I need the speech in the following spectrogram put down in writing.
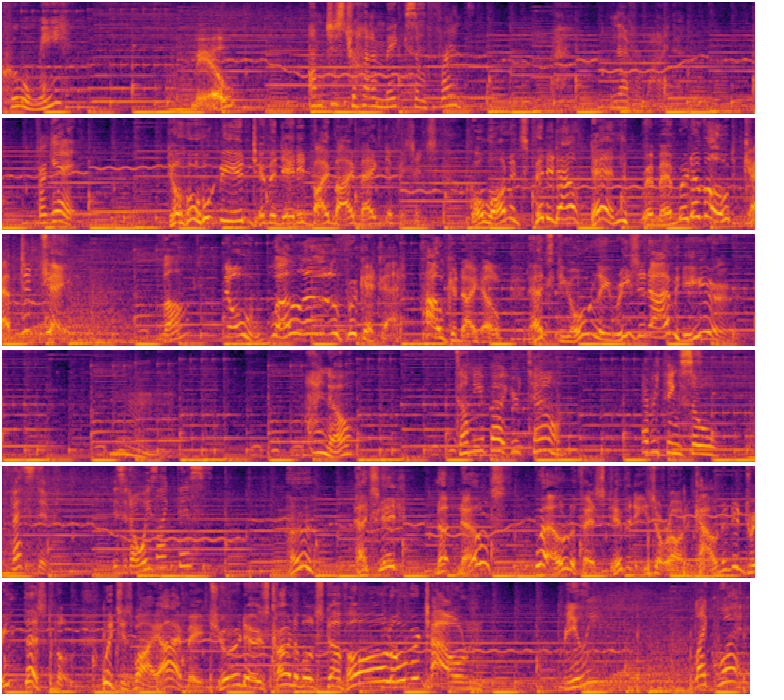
who, me? Meow. I'm just trying to make some friends. Never mind. Forget it. Don't be intimidated by my magnificence. Go on and spit it out. Then remember to vote Captain J. Vote? Oh, well, uh, forget that. How can I help? That's the only reason I'm here. Hmm. I know. Tell me about your town. Everything's so festive. Is it always like this? Huh? That's it? Nothing else? Well, the festivities are on account of the Dream Festival, which is why I made sure there's carnival stuff all over town. Really? Like what?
